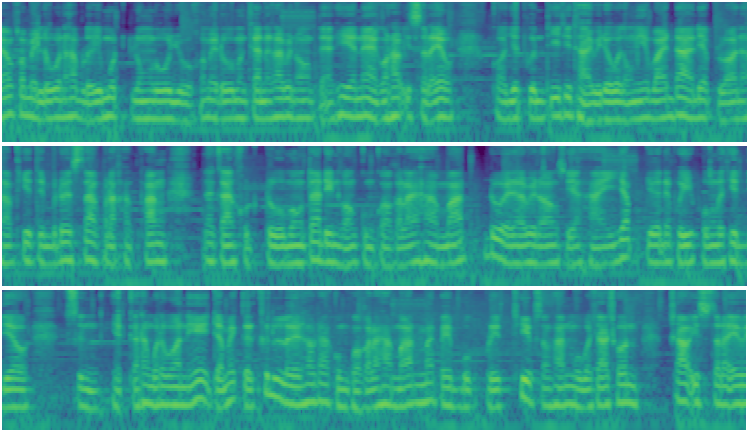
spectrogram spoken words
แล้วก็ไม่รู้นะครับ หรือมุดลงรูอยู่ก็ไม่รู้เหมือนกันนะครับพี่น้องแต่ที่แน่กองทัพอิสราเอล ก็ยึดพื้นที่ที่ถ่ายวิดีโอตรงนี้ไว้ได้เรียบร้อยนะครับ ที่เต็มไปด้วยซากปรักหักพัง และการขุดรูมงใต้ดินของกลุ่มก่อการร้ายฮามาสด้วยนะครับพี่น้องเสียหายยับเยินในผุยผงเลยทีเดียว ซึ่งเหตุการณ์ทั้งหมดทั้งมวลนี้จะไม่เกิดขึ้นเลยถ้ากลุ่มก่อการร้ายฮามาสไม่ไปบุกปลิดชีพสังหารหมู่ประชาชน ชาวอิสราเอล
